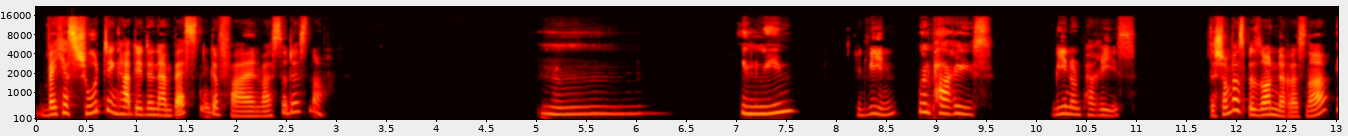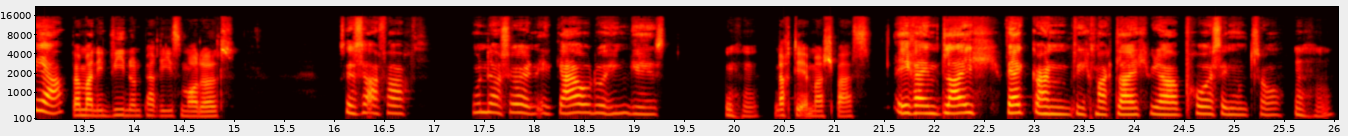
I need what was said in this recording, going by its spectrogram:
welches Shooting hat dir denn am besten gefallen? Weißt du das noch? Hm. In Wien In Wien? und Paris. Wien und Paris. Das ist schon was Besonderes, ne? Ja, Wenn man in Wien und Paris modelt. das ist einfach wunderschön, egal wo du hingehst. Mhm. Macht dir immer Spaß. Ich renn gleich weg und ich mach gleich wieder Posing und so. Mhm.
